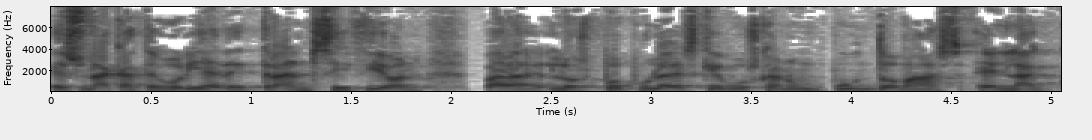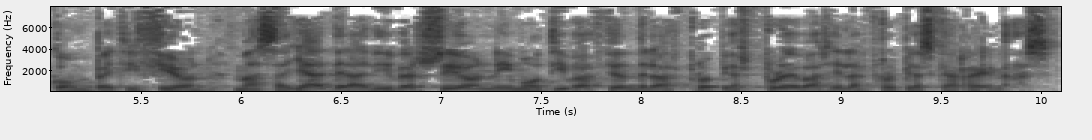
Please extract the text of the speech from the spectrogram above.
Es una categoría de transición para los populares que buscan un punto más en la competición, más allá de la diversión y motivación de las propias pruebas y las propias carreras.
